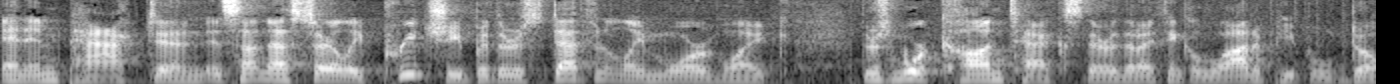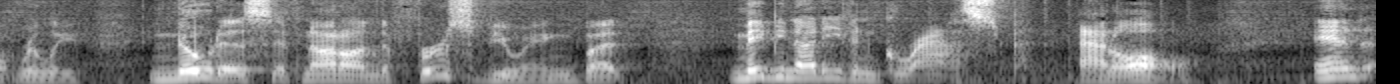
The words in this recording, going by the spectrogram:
an impact, and it's not necessarily preachy, but there's definitely more of like there's more context there that I think a lot of people don't really notice, if not on the first viewing, but maybe not even grasp at all. And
